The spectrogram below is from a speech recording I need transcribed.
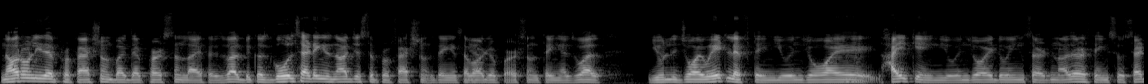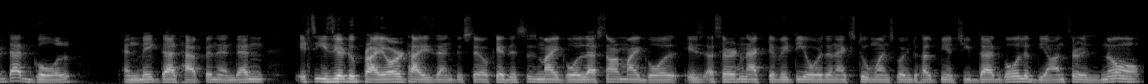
not only their professional but their personal life as well, because goal setting is not just a professional thing, it's about your personal thing as well. You'll enjoy weightlifting, you enjoy hiking, you enjoy doing certain other things. So set that goal and make that happen, and then it's easier to prioritize than to say, okay, this is my goal, that's not my goal. Is a certain activity over the next 2 months going to help me achieve that goal? If the answer is no,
